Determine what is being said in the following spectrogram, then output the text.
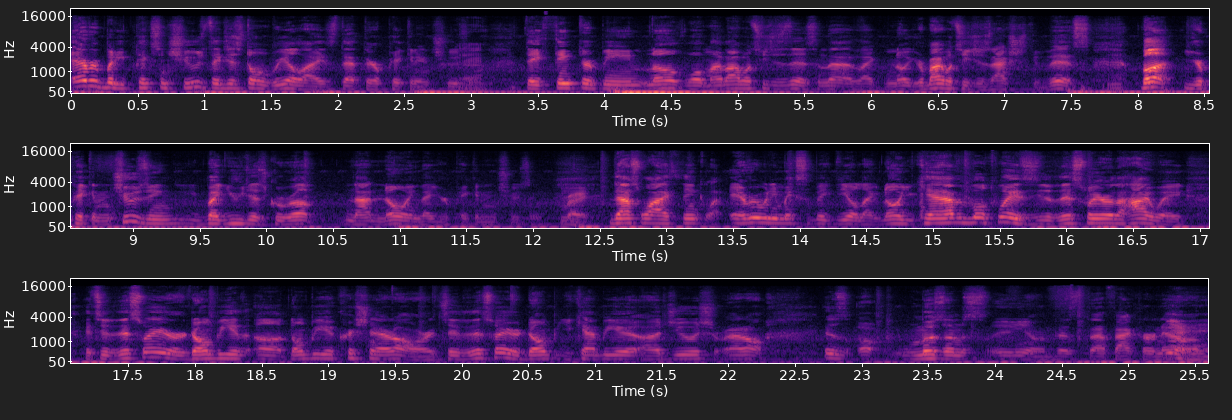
everybody picks and chooses. They just don't realize that they're picking and choosing. Yeah. They think they're being no. Well, my Bible teaches this and that. Like no, your Bible teaches actually this, but you're picking and choosing. But you just grew up not knowing that you're picking and choosing. right. That's why I think like everybody makes a big deal. Like no, you can't have it both ways. It's either this way or the highway. It's either this way or don't be a, uh, don't be a Christian at all. Or it's either this way or don't. Be, You can't be a, a Jewish at all. Is uh, Muslims, you know, there's that factor now, Yeah, yeah,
